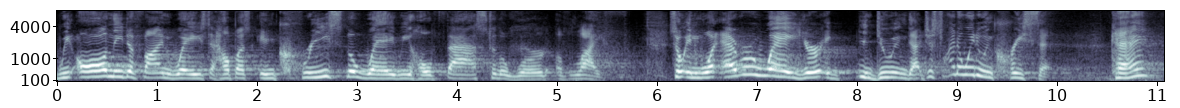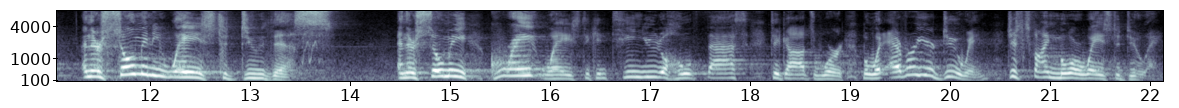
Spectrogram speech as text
We all need to find ways to help us increase the way we hold fast to the word of life. So, in whatever way you're in doing that, just find a way to increase it, okay? And there's so many ways to do this. And there's so many great ways to continue to hold fast to God's word. But whatever you're doing, just find more ways to do it.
